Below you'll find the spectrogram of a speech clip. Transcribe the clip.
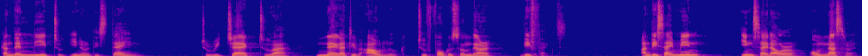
can then lead to inner disdain, to reject, to a negative outlook, to focus on their defects. And this I mean inside our own Nazareth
